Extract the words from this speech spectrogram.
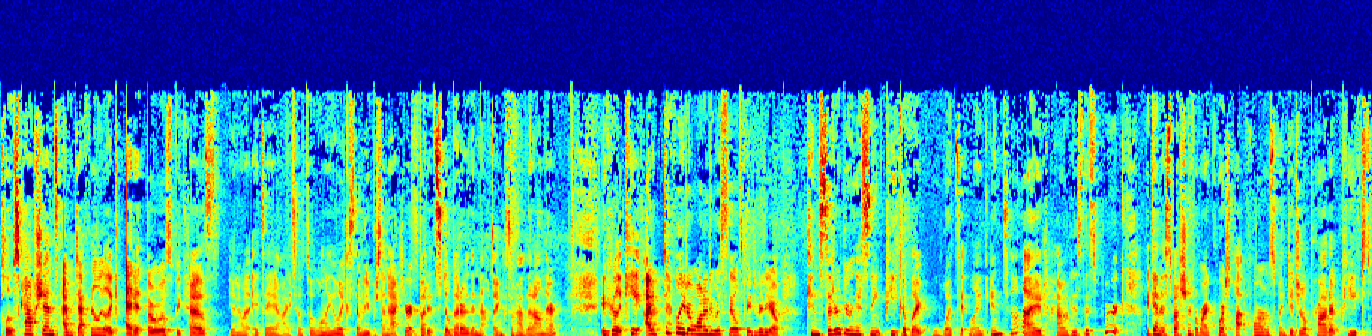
closed captions. I would definitely like edit those because you know it's AI, so it's only like 70% accurate, but it's still better than nothing. So have that on there. If you're like, Kate, I definitely don't want to do a sales page video, consider doing a sneak peek of like, what's it like inside? How does this work? Again, especially for my course platforms, my digital product peeps,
